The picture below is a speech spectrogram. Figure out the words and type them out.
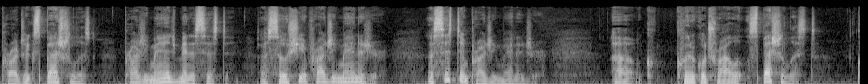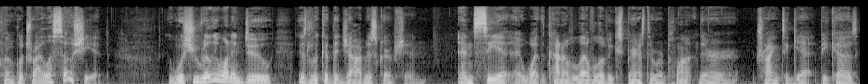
project specialist, project management assistant, associate project manager, assistant project manager, uh, cl- clinical trial specialist, clinical trial associate. What you really want to do is look at the job description and see at what kind of level of experience they're, they're trying to get. Because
